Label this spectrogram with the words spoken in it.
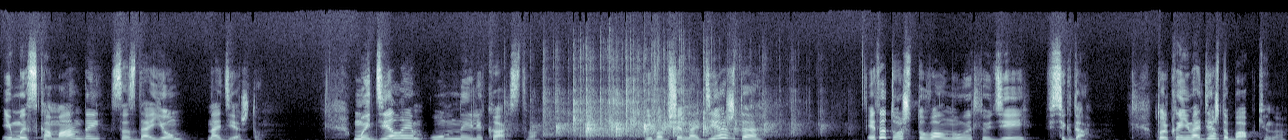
И мы с командой создаем надежду. Мы делаем умные лекарства. И вообще надежда – это то, что волнует людей всегда. Только не Надежда Бабкина,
